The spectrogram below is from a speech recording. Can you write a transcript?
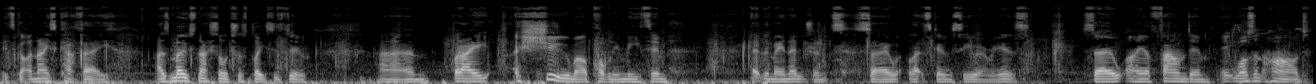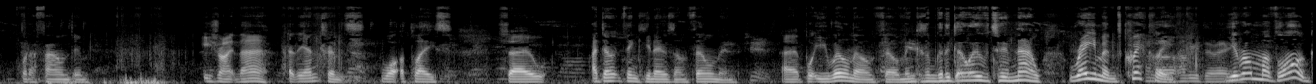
It's got a nice cafe, as most National Trust places do. Um, but I assume I'll probably meet him at the main entrance. So let's go and see where he is. So I have found him. It wasn't hard, but I found him. He's right there at the entrance. What a place. So I don't think he knows I'm filming, uh, but he will know I'm filming because I'm going to go over to him now. Raymond, quickly. Hello, how are you doing? You're on my vlog.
